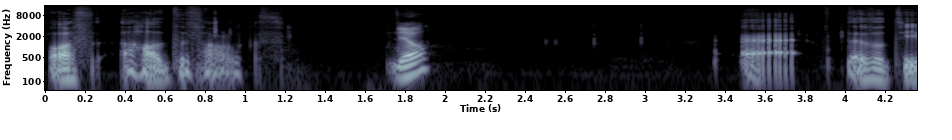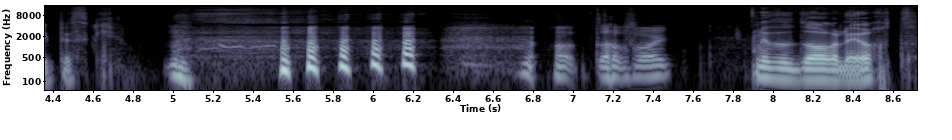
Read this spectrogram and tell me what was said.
og hatt det til salgs. Ja. Eh, Det er så typisk. What the fuck? Det er så dårlig gjort.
